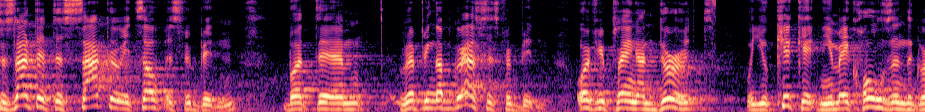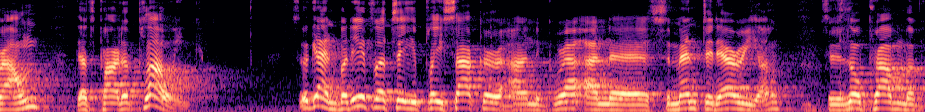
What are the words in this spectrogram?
So it's not that the soccer itself is forbidden, but um, ripping up grass is forbidden. Or if you're playing on dirt, when you kick it and you make holes in the ground, that's part of plowing. So again, but if let's say you play soccer on, on a cemented area, so there's no problem of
